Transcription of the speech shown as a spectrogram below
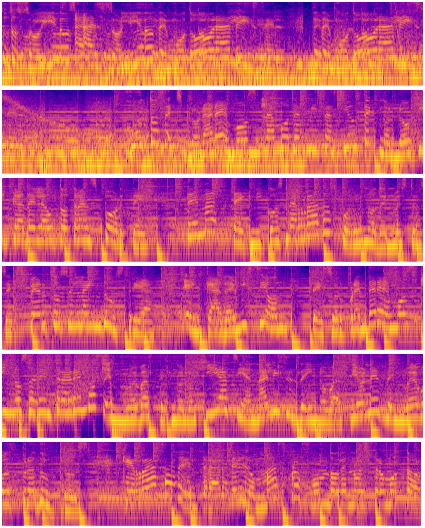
tus oídos al sonido de motor a diésel. De. Juntos exploraremos la modernización tecnológica del autotransporte, temas técnicos narrados por uno de nuestros expertos en la industria. En cada emisión te sorprenderemos y nos adentraremos en nuevas tecnologías y análisis de innovaciones de nuevos productos. Querrás adentrarte en lo más profundo de nuestro motor,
